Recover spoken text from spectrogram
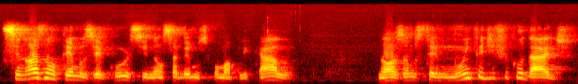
se nós não temos recurso e não sabemos como aplicá-lo, nós vamos ter muita dificuldade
